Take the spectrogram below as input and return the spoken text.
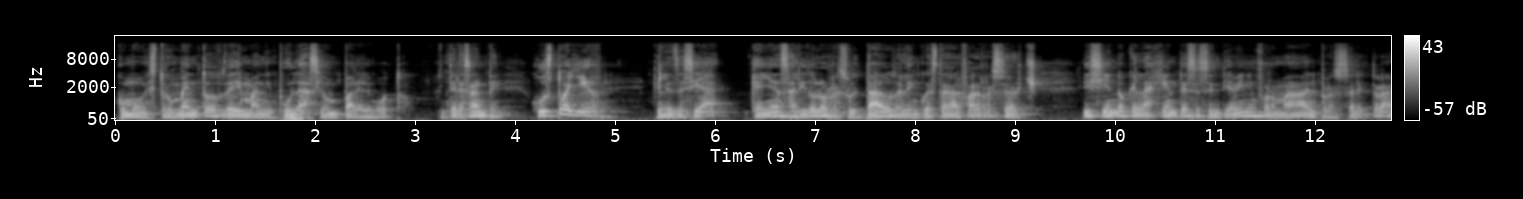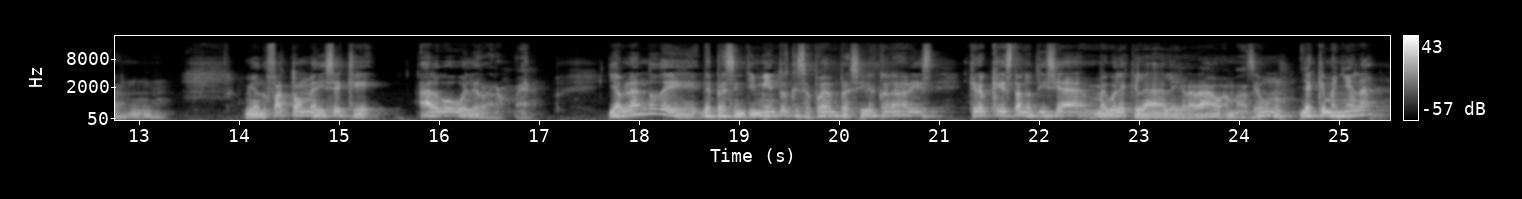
como instrumento de manipulación para el voto. Interesante. Justo ayer que les decía que hayan salido los resultados de la encuesta de Alpha Research diciendo que la gente se sentía bien informada del proceso electoral. Mm. Mi olfato me dice que algo huele raro. Bueno. Y hablando de, de, presentimientos que se pueden percibir con la nariz, creo que esta noticia me huele que la alegrará a más de uno, ya que mañana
